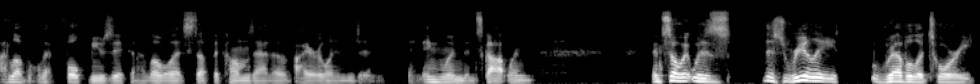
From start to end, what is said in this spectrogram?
I love all that folk music and I love all that stuff that comes out of Ireland and, and England and Scotland. And so it was this really revelatory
